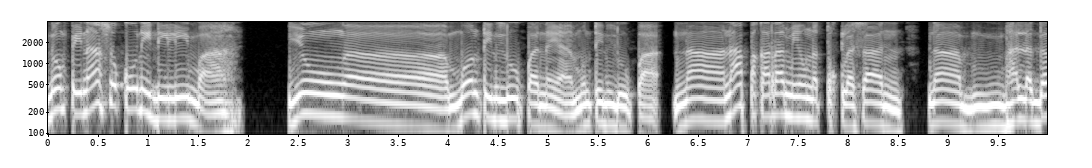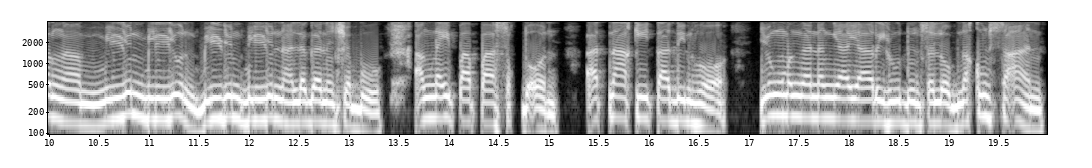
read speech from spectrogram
nung pinasok ko ni Dilima yung uh, Muntinlupa na yan, Muntinlupa, na napakarami yung natuklasan na halagang ah, milyon-bilyon, bilyon-bilyon na halaga ng shabu ang naipapasok doon. At nakita din ho yung mga nangyayari ho doon sa loob na kung saan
